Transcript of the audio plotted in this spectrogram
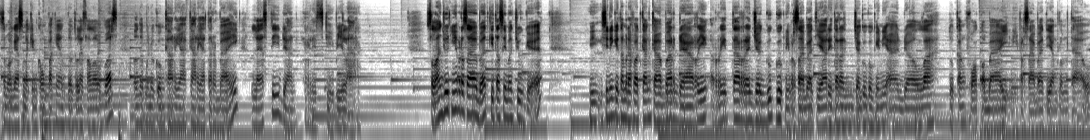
semoga semakin kompaknya untuk Lesa Lovers untuk mendukung karya-karya terbaik Lesti dan Rizky Bilar. Selanjutnya persahabat kita simak juga di sini kita mendapatkan kabar dari Rita Raja Guguk nih persahabat ya. Rita Raja Guguk ini adalah tukang foto bayi nih persahabat yang belum tahu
